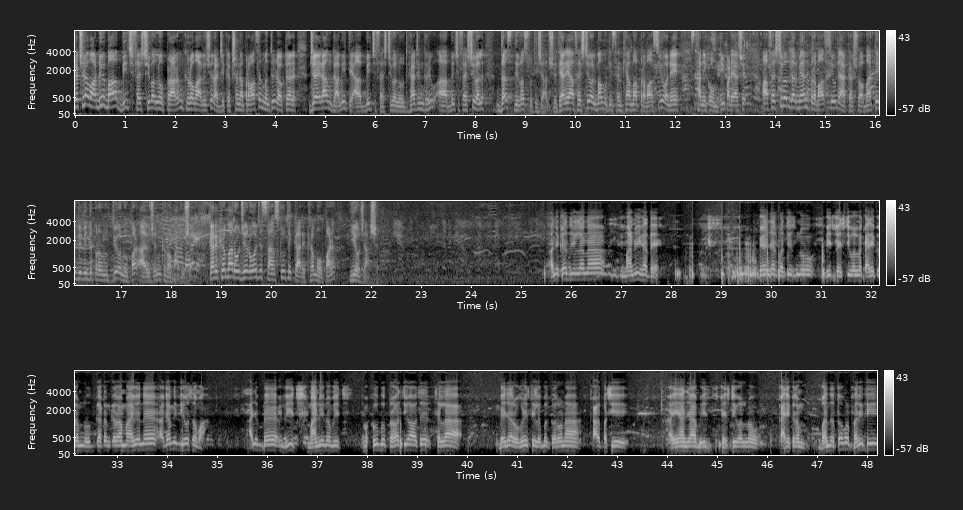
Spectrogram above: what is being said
કચ્છના માંડવીમાં બીચ ફેસ્ટિવલનો પ્રારંભ કરવામાં આવ્યો છે. રાજ્ય કક્ષાના પ્રવાસન મંત્રી ડોક્ટર જયરામ ગામિતે આ બીચ ફેસ્ટિવલનું ઉદઘાટન કર્યું. આ બીચ ફેસ્ટિવલ દસ દિવસ સુધી ચાલશે. ત્યારે આ ફેસ્ટિવલમાં મોટી સંખ્યામાં પ્રવાસીઓ અને સ્થાનિકો ઉમટી પડ્યા છે. આ ફેસ્ટિવલ દરમિયાન પ્રવાસીઓને આકર્ષવા માટે વિવિધ પ્રવૃત્તિઓનું પણ આયોજન કરવામાં આવ્યું છે. કાર્યક્રમમાં રોજે રોજ સાંસ્કૃતિક કાર્યક્રમો પણ યોજાશે. આજે કચ્છ જિલ્લાના માંડવી ખાતે બે હજાર પચીસનું બીચ ફેસ્ટિવલના કાર્યક્રમનું ઉદઘાટન કરવામાં આવ્યું અને આગામી દિવસોમાં આજે બે બીચ, માંડવીનો બીચ, એમાં ખૂબ પ્રવાસીઓ આવશે. છેલ્લા બે હજાર ઓગણીસથી લગભગ કોરોના કાળ પછી અહીંયા જ આ બીચ ફેસ્ટિવલનો કાર્યક્રમ બંધ હતો. પણ ફરીથી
